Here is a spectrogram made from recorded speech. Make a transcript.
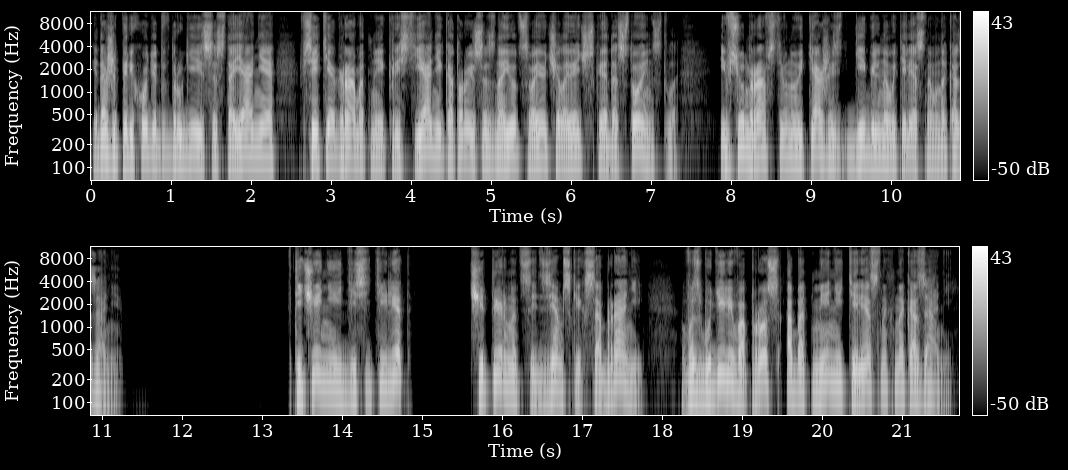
и даже переходят в другие состояния все те грамотные крестьяне, которые сознают свое человеческое достоинство и всю нравственную тяжесть гибельного телесного наказания. В течение десяти лет 14 земских собраний возбудили вопрос об отмене телесных наказаний.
